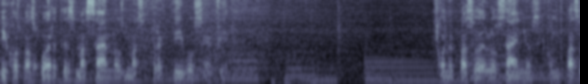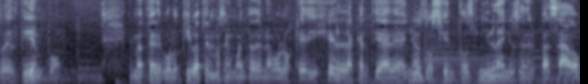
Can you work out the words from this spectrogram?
hijos más fuertes, más sanos, más atractivos, en fin. Con el paso de los años y con el paso del tiempo, en materia evolutiva tenemos en cuenta de nuevo lo que dije, la cantidad de años, 200.000 años en el pasado.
